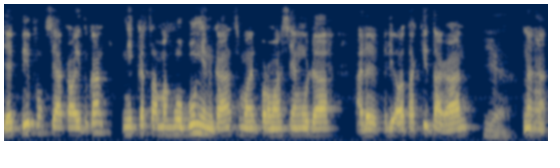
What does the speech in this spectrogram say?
Jadi fungsi akal itu kan ngikat sama hubungin kan semua informasi yang udah ada di otak kita kan. Iya. Nah,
